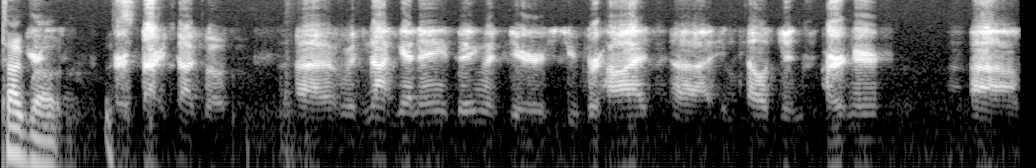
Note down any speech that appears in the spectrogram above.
Tugboat. or sorry, tugboat, uh, with not getting anything with your super hot, uh, intelligent partner. Um,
